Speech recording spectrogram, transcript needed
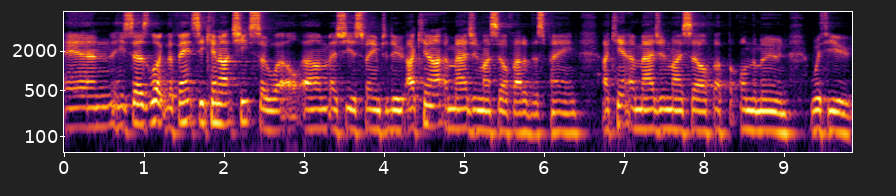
and he says, Look, the fancy cannot cheat so well um, as she is famed to do. I cannot imagine myself out of this pain. I can't imagine myself up on the moon with you.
